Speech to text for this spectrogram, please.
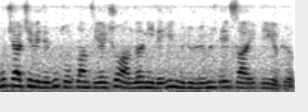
Bu çerçevede bu toplantıya şu anda Niğde İl Müdürlüğümüz ev sahipliği yapıyor.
